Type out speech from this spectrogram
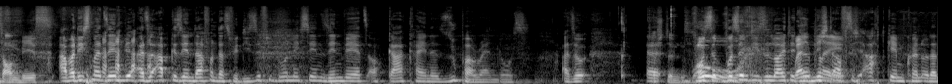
Zombies. Aber diesmal sehen wir, also abgesehen davon, dass wir diese Figuren nicht sehen, sehen wir jetzt auch gar keine Super-Randos. Also, Das stimmt. Wo, sind, wo sind diese Leute, Well die nicht played. auf sich Acht geben können? Oder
